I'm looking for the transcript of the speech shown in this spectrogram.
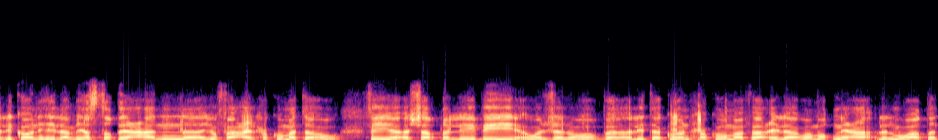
لكونه لم يستطع أن يفعل حكومته في الشرق الليبي والجنوب لتكون حكومة فاعلة ومقنعة للمواطن.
